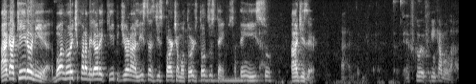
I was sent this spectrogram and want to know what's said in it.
HQ Ironia. Boa noite para a melhor equipe de jornalistas de esporte a motor de todos os tempos. Só tem isso a dizer. Ah, então, eu, fico, eu fico encabulado.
